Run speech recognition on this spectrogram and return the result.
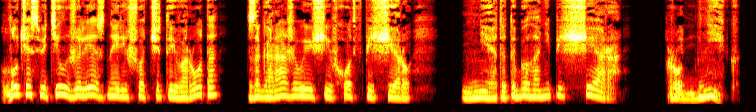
Луч осветил железные решетчатые ворота, загораживающие вход в пещеру. Нет, это была не пещера, рудник.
